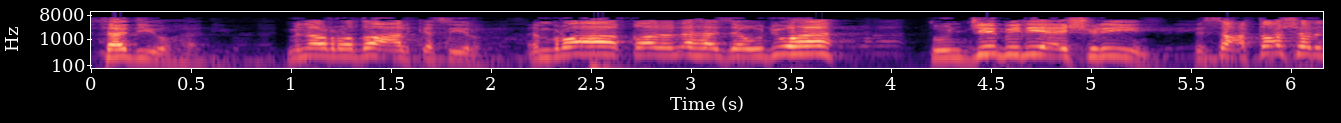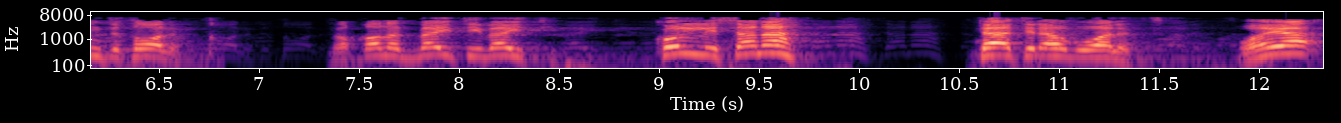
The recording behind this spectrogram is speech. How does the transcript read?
ثديها من الرضاعة الكثيرة. امرأة قال لها زوجها تنجب لي عشرين تسعة عشر انت طالق. فقالت بيتي بيتي كل سنة تأتي له بولد وهي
